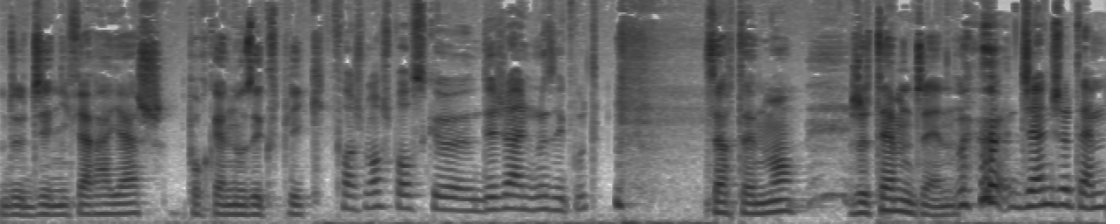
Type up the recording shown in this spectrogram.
de Jennifer Ayash pour qu'elle nous explique. Franchement, je pense que déjà elle nous écoute. Certainement. Je t'aime, Jen. Jen, je t'aime.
